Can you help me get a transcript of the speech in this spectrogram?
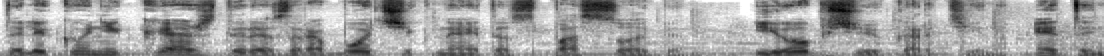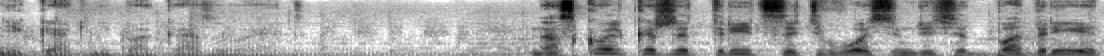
далеко не каждый разработчик на это способен, и общую картину это никак не показывает. Насколько же 3080 бодрее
